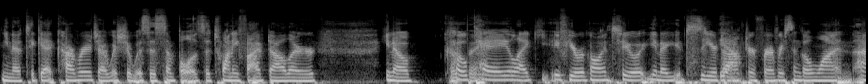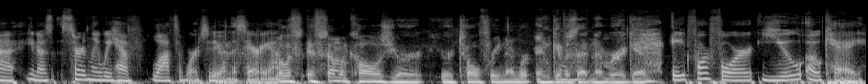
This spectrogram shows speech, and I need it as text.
you know to get coverage. I wish it was as simple as a twenty five dollar, you know, copay, like if you were going to, you know, you see your doctor yeah. for every single one. Uh, you know, certainly we have lots of work to do in this area. Well, if, if someone calls your, your toll free number and give mm-hmm. us that number again 844 U OK.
